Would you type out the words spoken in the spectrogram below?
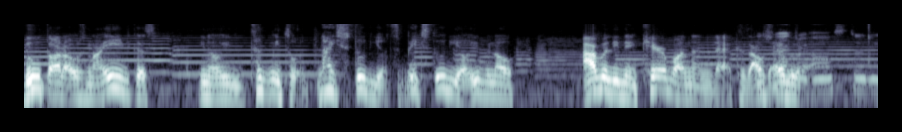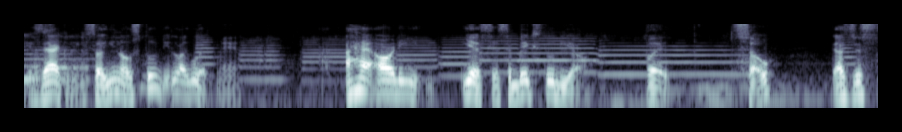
dude thought I was naive because, you know, he took me to a nice studio. It's a big studio, even though I really didn't care about none of that because I was able your to. own studio Exactly. So you know, studio. Like, look, man, I had already. Yes, it's a big studio, but so that's just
